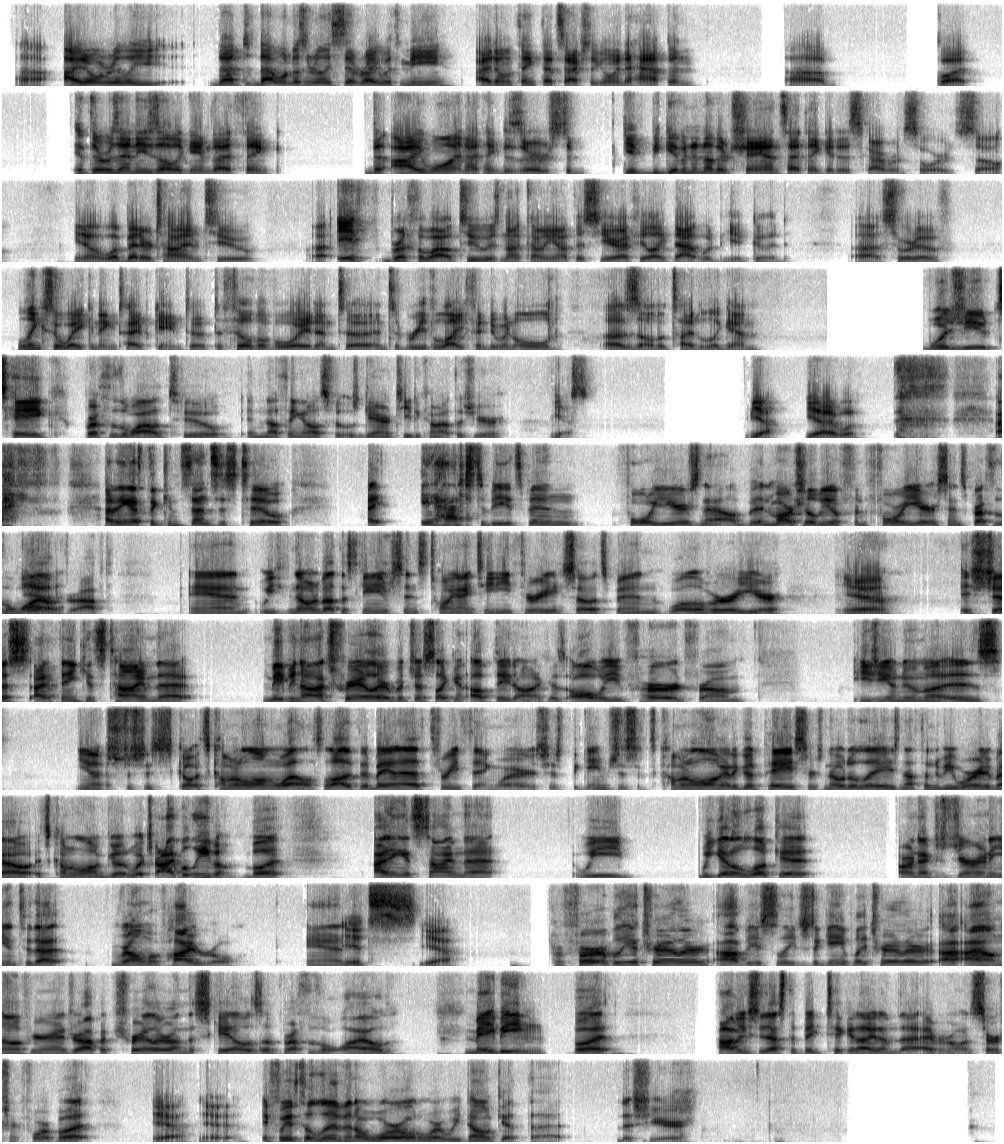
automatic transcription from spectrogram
Uh, I don't really that that one doesn't really sit right with me. I don't think that's actually going to happen. Uh, but if there was any Zelda game that I think that I want and I think deserves to give, be given another chance, I think it is Skyward Sword. So, you know, what better time to uh, if Breath of the Wild 2 is not coming out this year, I feel like that would be a good uh, sort of Link's Awakening type game to, to fill the void and to and to breathe life into an old uh, Zelda title again. Would you take Breath of the Wild 2 and nothing else if it was guaranteed to come out this year? Yes. Yeah, yeah, I would. I, I think that's the consensus too. I, it has to be. It's been four years now. In March, it'll be been four years since Breath of the Wild Yeah. dropped, and we've known about this game since 2019 E3. So it's been well over a year. Yeah. It's just I think it's time that maybe not a trailer, but just like an update on it, because all we've heard from Eiji Aonuma is. You know, it's just it's go it's coming along well. It's a lot like the Bayonetta three thing, where it's just the game's just it's coming along at a good pace. There's no delays, nothing to be worried about. It's coming along good, which I believe him. But I think it's time that we we get a look at our next journey into that realm of Hyrule, and It's yeah. preferably a trailer. Obviously, just a gameplay trailer. I, I don't know if you're gonna drop a trailer on the scales of Breath of the Wild, maybe, Mhm. but obviously that's the big ticket item that everyone's searching for. But Yeah, yeah. if we have to live in a world where we don't get that this year,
